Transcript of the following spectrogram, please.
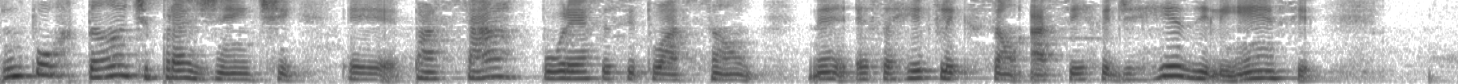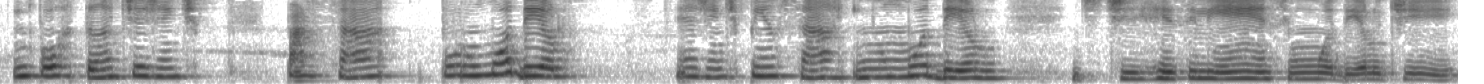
importante para a gente é, passar por essa situação, né, essa reflexão acerca de resiliência, importante a gente passar por um modelo, né, a gente pensar em um modelo de, de resiliência, um modelo de,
